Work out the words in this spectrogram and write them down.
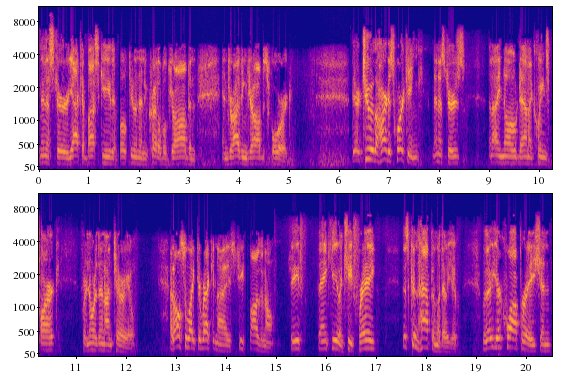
Minister Yakabuski, they're both doing an incredible job and, and driving jobs forward. They're two of the hardest working ministers that I know down at Queen's Park for Northern Ontario. I'd also like to recognize Chief Bosno. Chief, thank you, and Chief Ray. This couldn't happen without you. Without your cooperation,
